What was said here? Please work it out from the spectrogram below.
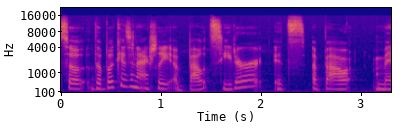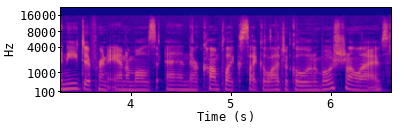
So, the book isn't actually about cedar, it's about many different animals and their complex psychological and emotional lives,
